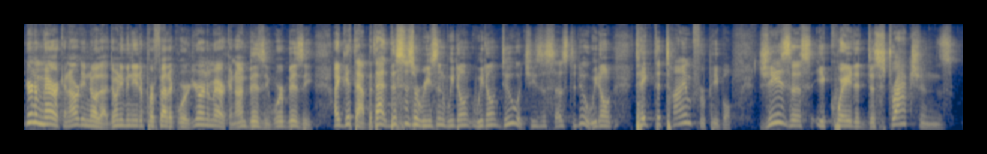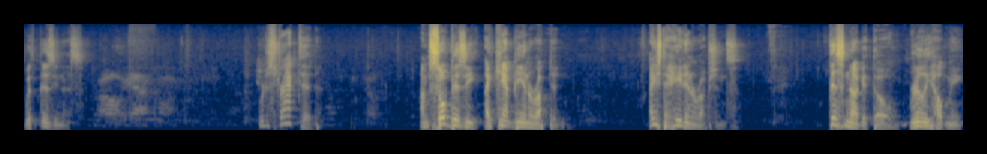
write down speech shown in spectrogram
You're an American. I already know that. Don't even need a prophetic word. You're an American. I'm busy. We're busy. I get that. But that this is a reason we don't we don't do what Jesus says to do. We don't take the time for people. Jesus equated distractions with busyness. We're distracted. I'm so busy, I can't be interrupted. I used to hate interruptions. This nugget, though, really helped me.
